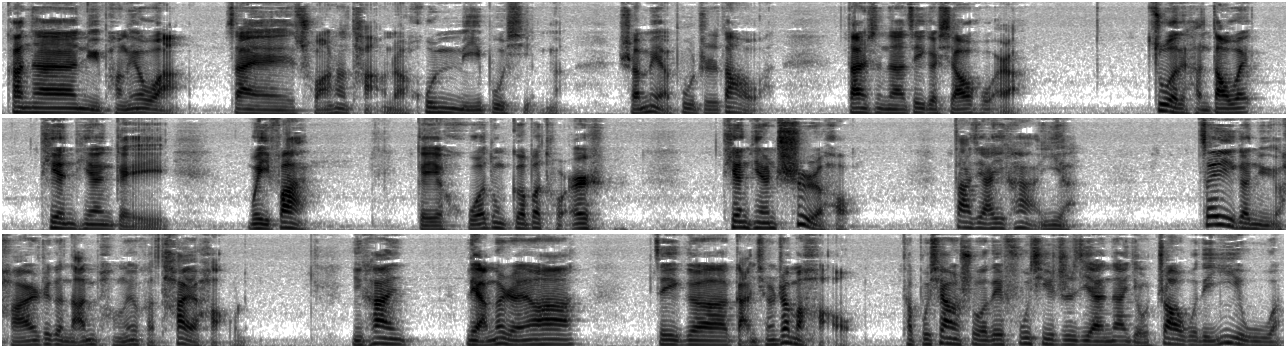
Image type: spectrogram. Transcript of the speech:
看他女朋友啊在床上躺着昏迷不醒啊，什么也不知道啊，但是呢，这个小伙啊做的很到位，天天给喂饭，给活动胳膊腿儿，天天伺候。大家一看，哎呀，这个女孩这个男朋友可太好了，你看两个人啊。这个感情这么好，他不像说的夫妻之间呢有照顾的义务啊。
